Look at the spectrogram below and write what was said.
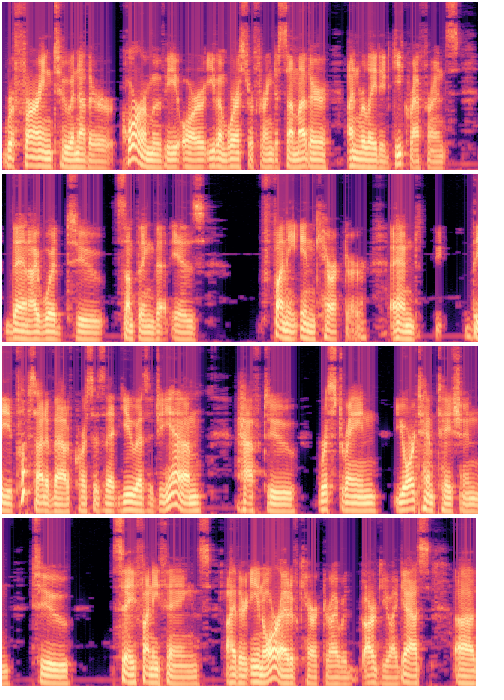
referring to another horror movie or even worse, referring to some other unrelated geek reference than I would to something that is funny in character. And the flip side of that, of course, is that you as a GM have to restrain your temptation to say funny things, either in or out of character, I would argue, I guess, uh,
